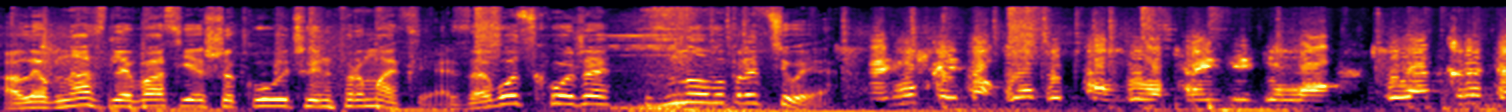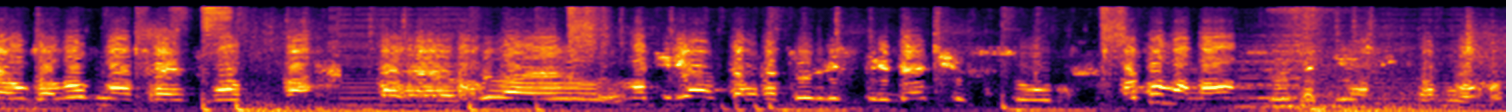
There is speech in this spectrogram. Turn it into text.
Але в нас для вас є шокуюча інформація. Завод, схоже, знову працює. Несколько обысков было произведено, было открыто уголовное производство, э, было материалы там готовились к передаче в суд. Потом она все это дело подлогу.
